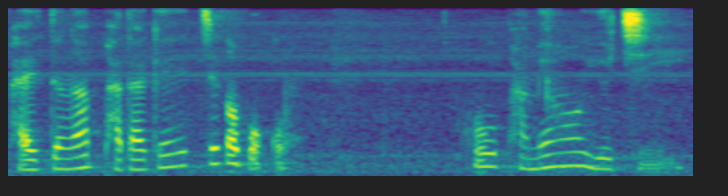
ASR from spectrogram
발등 앞 바닥에 찍어보고 호흡하며 유지.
